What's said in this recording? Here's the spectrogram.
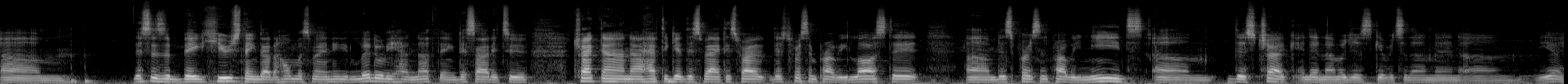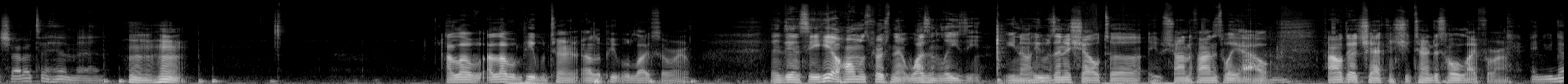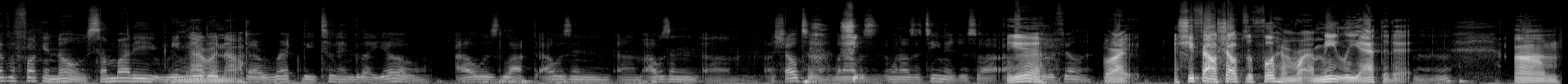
Um, this is a big, huge thing that a homeless man he literally had nothing decided to track down. I have to give this back. This probably this person probably lost it. Um, this person probably needs um, this check, and then I'm gonna just give it to them. And um, yeah, shout out to him, man. hmm I love I love when people turn other people's lives around. And then see he a homeless person that wasn't lazy. You know, he was in a shelter, he was trying to find his way out. Mm-hmm. Found that check and she turned his whole life around. And you never fucking know. Somebody related never know. directly to him, be like, "Yo, I was locked. I was in. Um, I was in um, a shelter when She- I was when I was a teenager. So I, I Yeah. the feeling. Right. And she found shelter for him right immediately after that. Mm-hmm. Um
